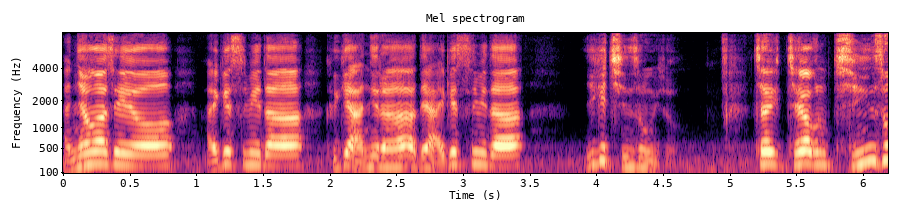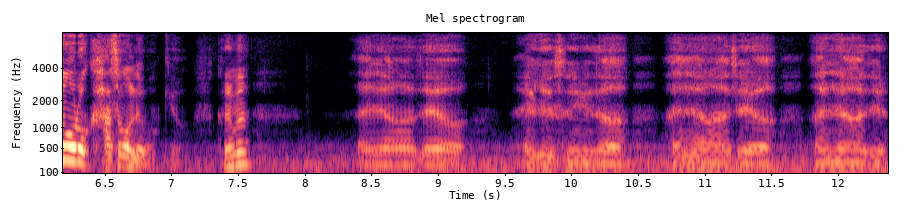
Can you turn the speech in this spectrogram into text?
안녕하세요. 알겠습니다. 그게 아니라 네 알겠습니다. 이게 진성이죠. 자 제가 그럼 진성으로 가성을 내볼게요. 그러면 안녕하세요. 알겠습니다. 안녕하세요. 안녕하세요.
